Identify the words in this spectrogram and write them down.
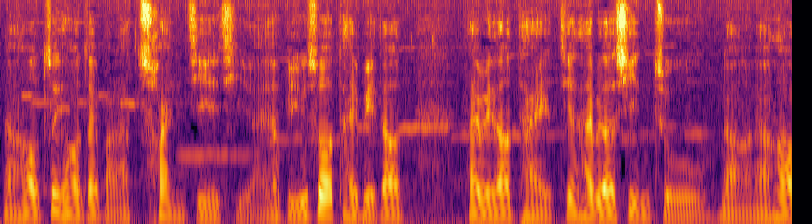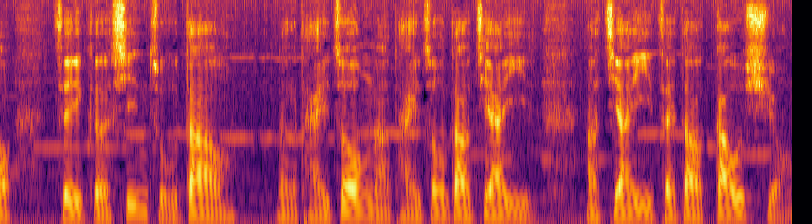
然后最后再把它串接起来。啊比如说台北到台北到台，接台北到新竹，然后然后这个新竹到。那个台中，然后台中到嘉义，然后嘉义再到高雄，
